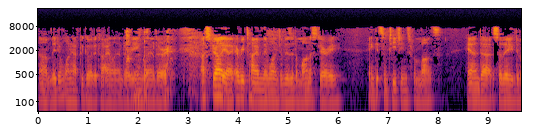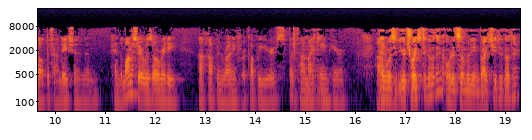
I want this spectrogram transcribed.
Um, they didn't want to have to go to Thailand or England or Australia every time they wanted to visit a monastery and get some teachings from monks. And uh, so they developed a foundation, and, and the monastery was already uh, up and running for a couple of years by the time okay. I came here. Um, and was it your choice to go there, or did somebody invite you to go there?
